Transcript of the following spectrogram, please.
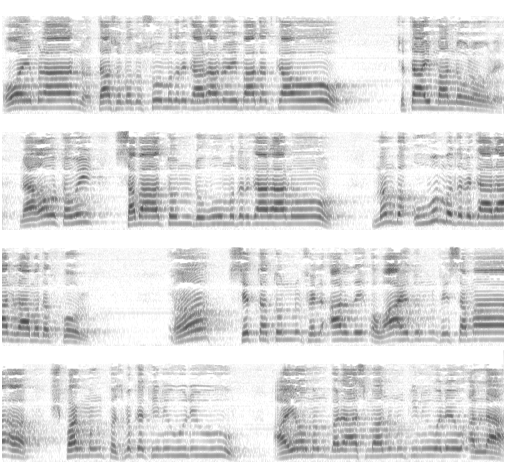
او عمران تاسو به د سو مدرګارانو عبادت کاو چې تا ایمان نه وروړي ناغه ته وي سباتون دوو مدرګارانو من به او مدرګاران را مدد کول ها ستتون فی الارض و واحد فی السماء شپږ من پزمکه کینی ولیو آیو من بر اسمانونو کینی ولیو الله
